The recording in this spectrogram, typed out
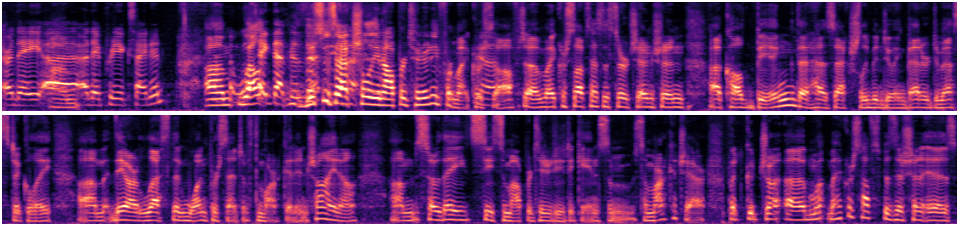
Are they uh, are they pretty excited? Um, we'll well, take that business. this is actually an opportunity for Microsoft. Uh, Microsoft has a search engine uh, called Bing that has actually been doing better domestically. Um, they are less than 1% of the market in China, um, so they see some opportunity to gain some, some market share. But good, uh, Microsoft's position is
